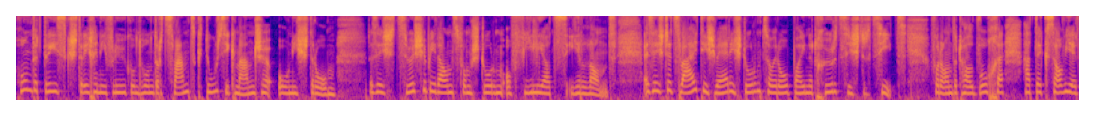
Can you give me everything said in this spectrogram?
130 gestrichene Flüge und 120.000 Menschen ohne Strom. Das ist die Zwischenbilanz vom Sturm Ophelia in Irland. Es ist der zweite schwere Sturm zu Europa in der kürzesten Zeit. Vor anderthalb Wochen hat der Xavier in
